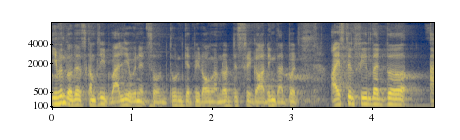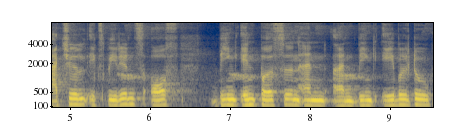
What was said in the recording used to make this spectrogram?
even though there's complete value in it, so don't get me wrong, I'm not disregarding that, but I still feel that the actual experience of being in person and and being able to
